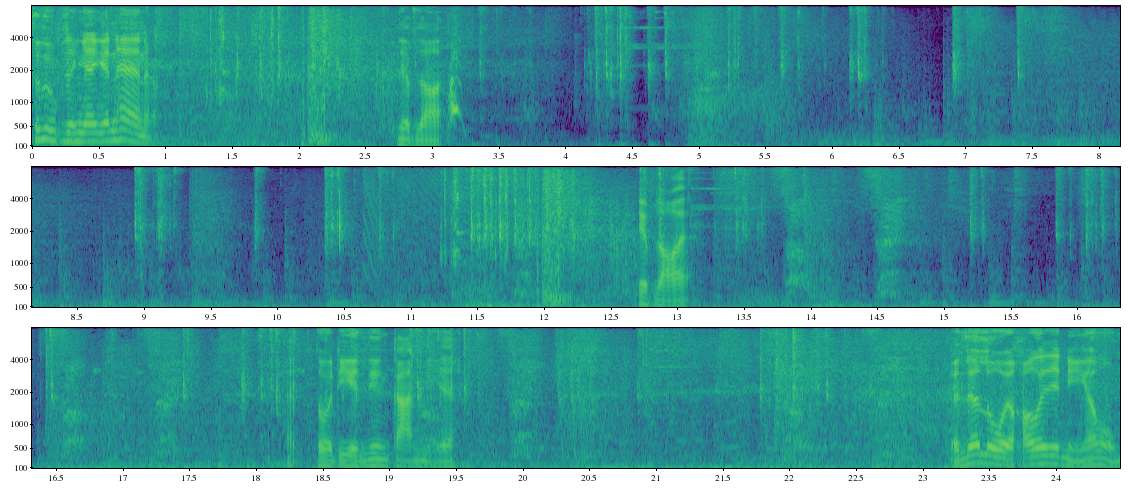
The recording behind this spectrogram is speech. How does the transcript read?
สรุปยังไงกันแน่เนี่ย เรียบร้อย เรียบร้อย ตัวดีเรื่องการหนีเลยเดี๋ยวเลือดโรยเขาก็จะหนีครับผม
